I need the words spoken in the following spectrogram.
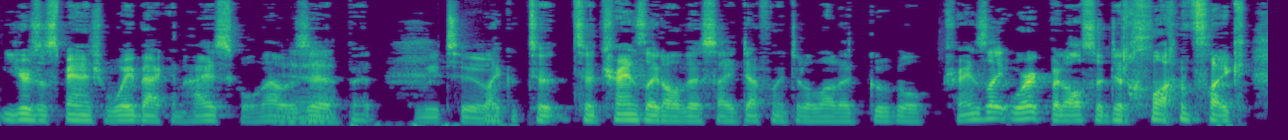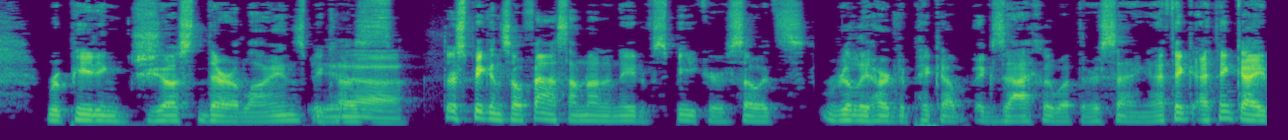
years of Spanish way back in high school. That was Yeah. it. But Me too. like to to translate all this, I definitely did a lot of Google Translate work, but also did a lot of like repeating just their lines because yeah. They're speaking so fast. I'm not a native speaker, so it's really hard to pick up exactly what they're saying. And I think I think I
